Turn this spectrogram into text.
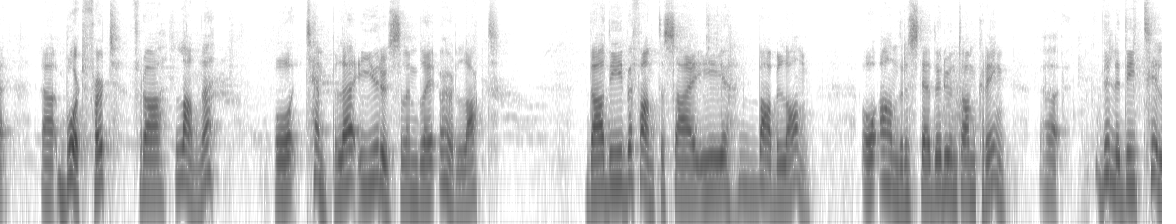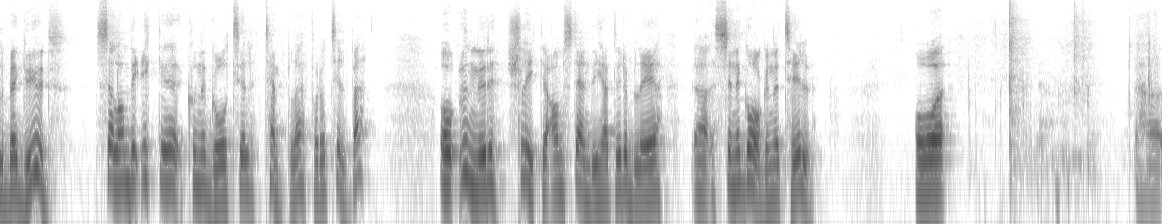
uh, bortført fra landet, og tempelet i Jerusalem ble ødelagt. Da de befant seg i Babylon og andre steder rundt omkring, uh, ville de tilbe Gud, selv om de ikke kunne gå til tempelet for å tilbe. Og under slike omstendigheter ble uh, synagogene til. Og uh,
